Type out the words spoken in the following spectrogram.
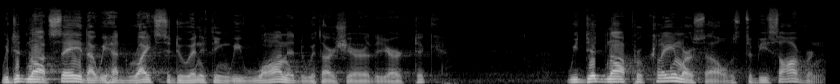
We did not say that we had rights to do anything we wanted with our share of the Arctic we did not proclaim ourselves to be sovereign.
